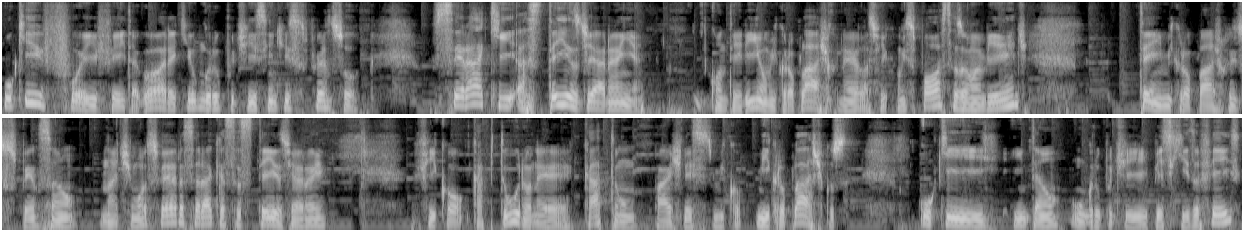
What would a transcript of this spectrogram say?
O que foi feito agora é que um grupo de cientistas pensou: será que as teias de aranha conteriam microplástico? Né? Elas ficam expostas ao ambiente, tem microplásticos em suspensão na atmosfera, será que essas teias de aranha ficam capturam, né, captam parte desses micro, microplásticos? O que então um grupo de pesquisa fez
